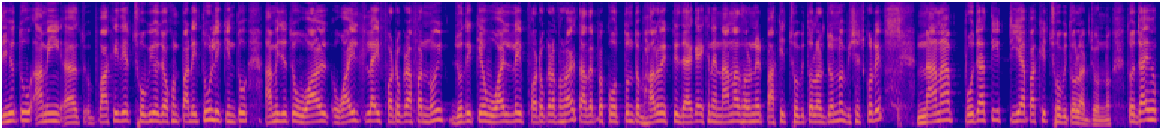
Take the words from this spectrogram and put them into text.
যেহেতু আমি পাখিদের ছবিও যখন পারি তুলি, কিন্তু আমি যেহেতু ওয়ার্ল্ড ওয়াইল্ড লাইফ ফটোগ্রাফার নই, যদি কেউ ওয়াইল্ড লাইফ ফটোগ্রাফার হয়, তাদের পক্ষে অত্যন্ত ভালো একটি জায়গা, এখানে নানা ধরনের পাখির ছবি তোলার জন্য, বিশেষ করে নানা প্রজাতির টিয়া পাখির ছবি তোলার জন্য। তো যাই হোক,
